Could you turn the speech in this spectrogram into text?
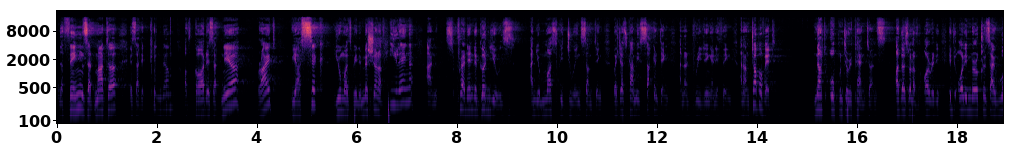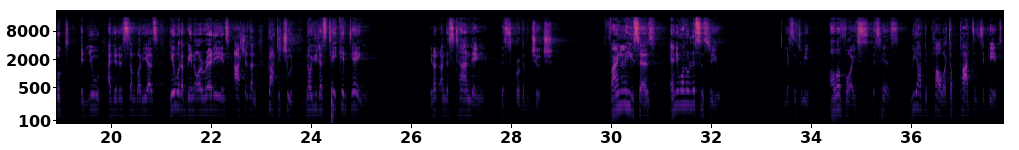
the things that matter is that the kingdom of God is at near, right? We are sick. You must be in the mission of healing and spreading the good news. And you must be doing something, but just can't be sucking thing and not breathing anything. And on top of it, not open to repentance. Others would have already, if all the miracles I worked in you, I did it to somebody else, they would have been already in ashes and gratitude. Now you're just taking thing. You're not understanding the spirit of the church. Finally, he says, anyone who listens to you, listens to me. Our voice is his. We have the power to participate.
